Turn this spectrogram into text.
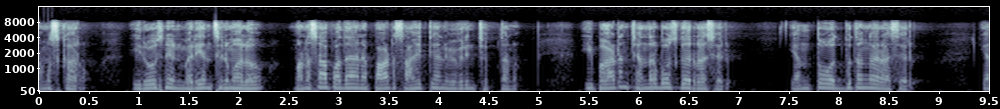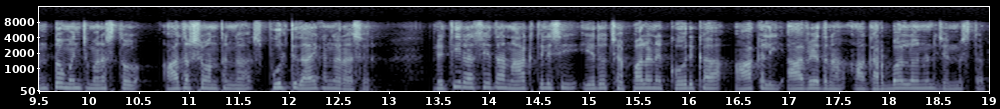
నమస్కారం. ఈరోజు నేను మరియన్ సినిమాలో మనసా పద అనే పాట సాహిత్యాన్ని వివరించి చెప్తాను. ఈ పాటను చంద్రబోస్ గారు రాశారు. ఎంతో అద్భుతంగా రాశారు. ఎంతో మంచి మనసుతో ఆదర్శవంతంగా స్ఫూర్తిదాయకంగా రాశారు. ప్రతి రచయిత నాకు తెలిసి ఏదో చెప్పాలనే కోరిక ఆకలి ఆవేదన ఆ గర్భాల్లో నుండి జన్మిస్తాడు.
